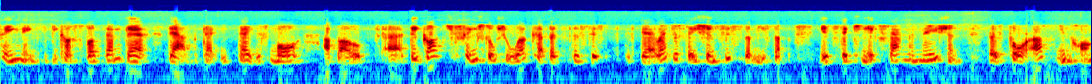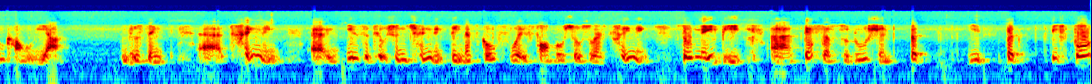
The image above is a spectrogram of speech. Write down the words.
training, because for them, there, there, there is more about, uh, they got trained social worker, but the system, their registration system is, a, is taking examination. But for us in Hong Kong, we are using uh, training, uh, institution training. They must go through a formal social work training. So maybe uh, that's a solution. But, but before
